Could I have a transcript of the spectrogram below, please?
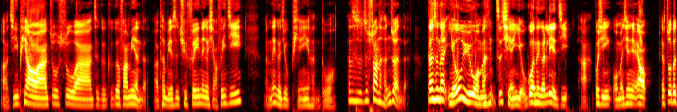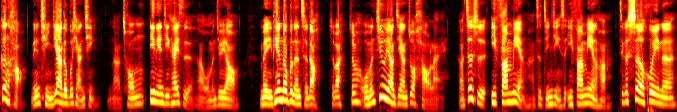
啊，机票啊、住宿啊，这个各个方面的啊，特别是去飞那个小飞机啊，那个就便宜很多。他是这算的很准的。但是呢，由于我们之前有过那个劣迹 啊，不行，我们现在要要做得更好，连请假都不想请。那从一年级开始啊，我们就要每天都不能迟到，是吧？是吧？我们就要这样做好来啊，这是一方面哈，这仅仅是一方面哈。这个社会呢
